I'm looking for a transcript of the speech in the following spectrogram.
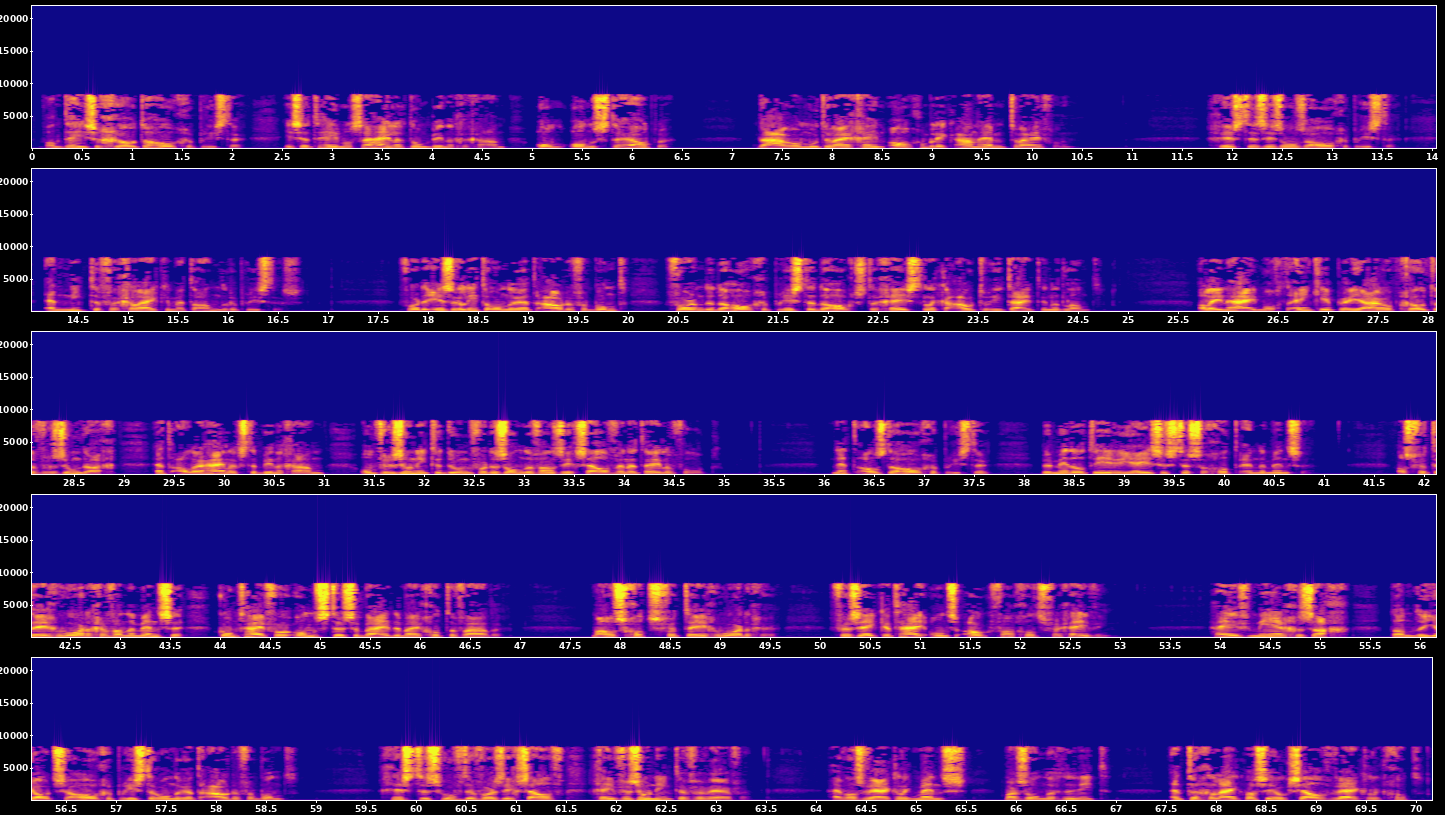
Want deze grote hoge priester is het hemelse heiligdom binnengegaan om ons te helpen. Daarom moeten wij geen ogenblik aan hem twijfelen. Christus is onze hoge priester en niet te vergelijken met de andere priesters. Voor de Israëlieten onder het oude verbond vormde de hoge priester de hoogste geestelijke autoriteit in het land. Alleen hij mocht één keer per jaar op grote verzoendag het Allerheiligste binnengaan om verzoening te doen voor de zonde van zichzelf en het hele volk. Net als de hoge priester bemiddelt de Heer Jezus tussen God en de mensen. Als vertegenwoordiger van de mensen komt hij voor ons tussen beiden bij God de Vader. Maar als Gods vertegenwoordiger verzekert hij ons ook van Gods vergeving. Hij heeft meer gezag dan de Joodse hoge priester onder het oude verbond. Christus hoefde voor zichzelf geen verzoening te verwerven. Hij was werkelijk mens, maar zondigde niet. En tegelijk was hij ook zelf werkelijk God.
